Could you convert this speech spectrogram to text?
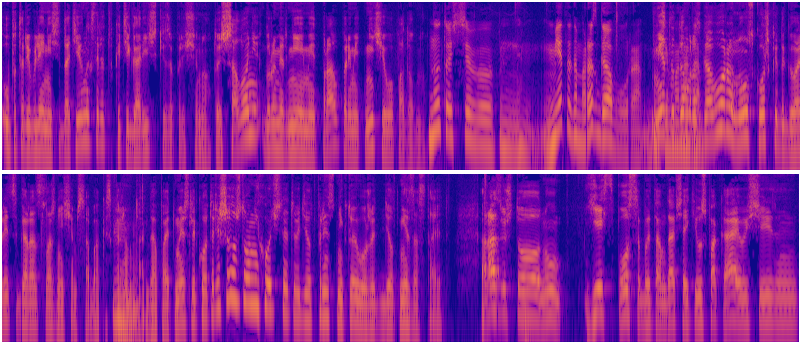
употребление седативных средств категорически запрещено. То есть в салоне грумер не имеет права применять ничего подобного. Ну, то есть э, методом разговора. видимо, Методом надо. разговора, ну, с кошкой договориться гораздо сложнее, чем с собакой, скажем Мгм. так. Да. Поэтому если кот решил, что он не хочет этого делать, в принципе, никто его уже делать не заставит. Разве что, ну, есть способы, там, да, всякие успокаивающие,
